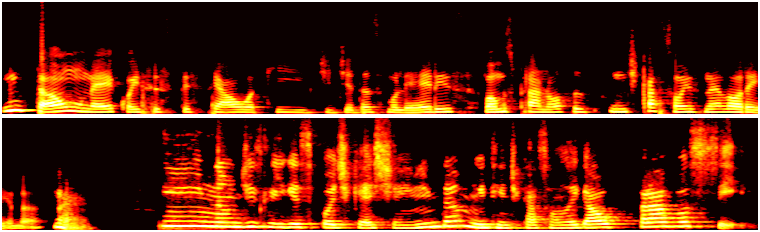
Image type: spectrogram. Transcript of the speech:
Então, né, com esse especial aqui de Dia das Mulheres, vamos para nossas indicações, né, Lorena? Sim, não desliga esse podcast ainda, muita indicação legal para você.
